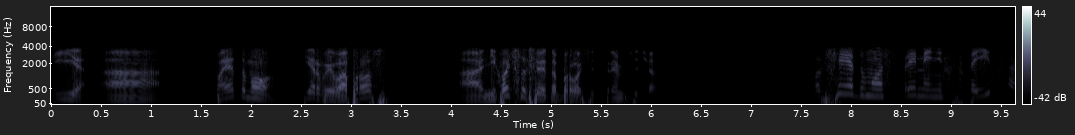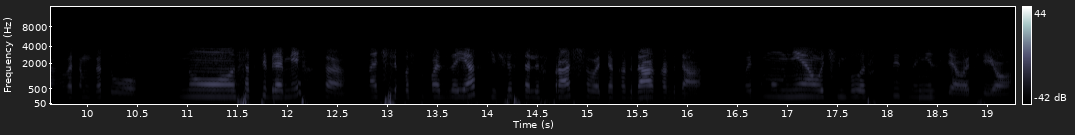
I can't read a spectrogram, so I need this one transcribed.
И э, поэтому первый вопрос. А не хочется все это бросить прямо сейчас? Вообще, я думала, что премия не состоится в этом году, но с октября месяца начали поступать заявки, и все стали спрашивать, а когда, а когда. Поэтому мне очень было стыдно не сделать ее.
